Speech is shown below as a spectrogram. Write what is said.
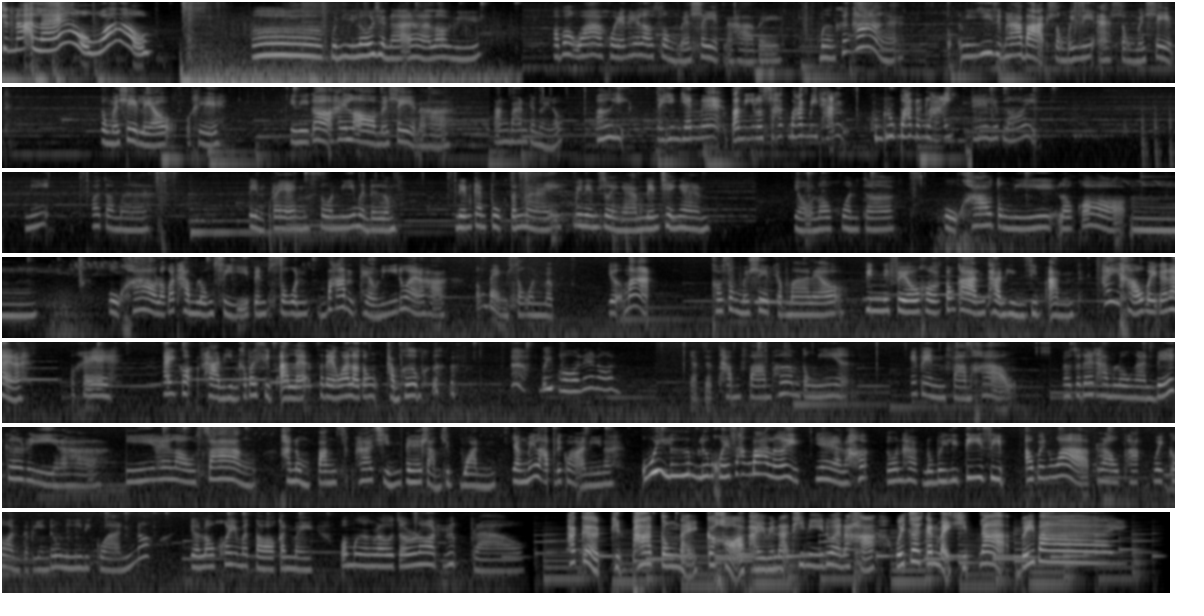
ชนะแล้วว้าวเออคุณฮีโร่ชนะนะคะรอบนี้ เขาบอกว่าเควสให้เราส่งเมสเซจนะคะไปเมืองข้างๆอะอันนี้25บาทส่งไปสิอะส่งเมสเซจส่งเมสเซจแล้วโอเค ทีนี้ก็ให้รอเมสเซจนะคะตั้งบ้านกันหน่อยแล้วเอ้ยใจเย็นๆแม่ตอนนี้เราสร้างบ้านไม่ทัน คุณลูกบ้านทั้งหลายเฮ้เรียบร้อย นี้ก็จะมาเปลี่ยนแปลงโซนนี้เหมือนเดิม เน้นการปลูกต้นไม้ ไม่เน้นสวยงาม เน้นใช้งาน เดี๋ยวเราควรจะปลูกข้าวตรงนี้ แล้วก็ปลูกข้าวแล้วก็ทำโรงสีเป็นโซนบ้านแถวนี้ด้วยนะคะ ต้องแบ่งโซนแบบเยอะมาก เขาส่งเมสเซจกลับมาแล้วฟินนิเฟลเขาต้องการถ่านหินสิบอัน ให้เขาไปก็ได้นะ โอเค ให้ก็ถ่านหินเข้าไปสิบอันแล้ว แสดงว่าเราต้องทำเพิ่ม ไม่พอแน่นอน อยากจะทำฟาร์มเพิ่มตรงนี้ให้เป็นฟาร์มข้าว เราจะได้ทำโรงงานเบเกอรี่นะคะ นี้ให้เราสร้างขนมปัง 15 ชิ้นภายใน 30 วัน ยังไม่รับดีกว่าอันนี้นะ อุ้ยลืมลืมเควสสร้างบ้านเลย แย่แล้วโดนหัก nobility 10 เอาเป็นว่าเราพักไว้ก่อนแต่เพียงเท่านี้ดีกว่าเนาะเดี๋ยวเราค่อยมาต่อกันไหม ว่าเมืองเราจะรอดหรือเปล่า ถ้าเกิดผิดพลาดตรงไหนก็ขออภัยไว้ณที่นี้ด้วยนะคะ ไว้เจอกันใหม่คลิปหน้า บ๊ายบาย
